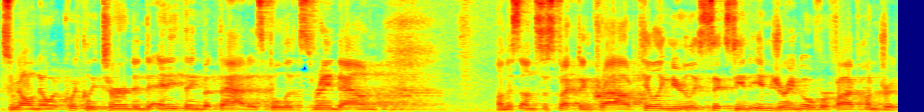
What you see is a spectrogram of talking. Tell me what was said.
As we all know, it quickly turned into anything but that as bullets rained down on this unsuspecting crowd, killing nearly 60 and injuring over 500.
